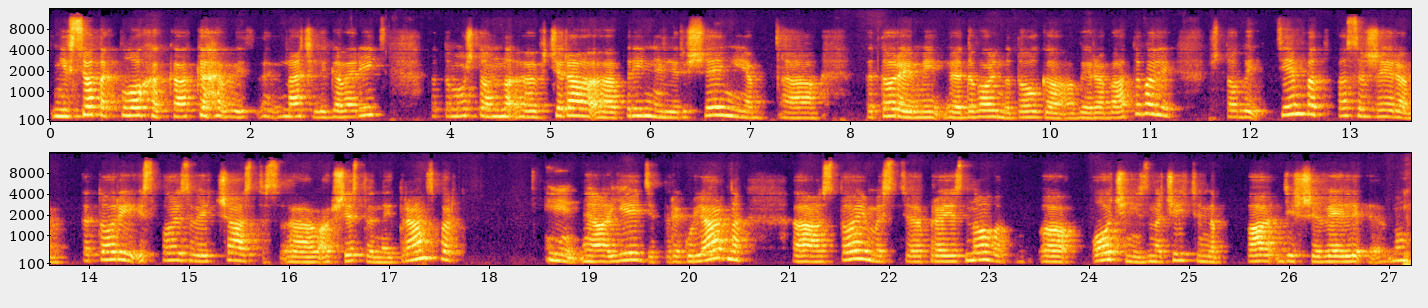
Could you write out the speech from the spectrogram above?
не все так плохо, как вы начали говорить потому что э, вчера э, приняли решение, э, которое мы довольно долго вырабатывали, чтобы тем пассажирам, которые используют часто общественный транспорт и едет регулярно, стоимость проездного очень значительно подешевле, ну,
